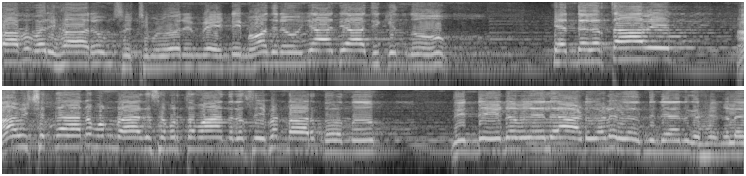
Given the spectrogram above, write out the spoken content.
പാപപരിഹാരവും സൃഷ്ടി മുഴുവനും വേണ്ടി മോചനവും ഞാൻ യാചിക്കുന്നു. എന്റെ കർത്താവെ ആവശ്യക്കാരമുണ്ടാകെ സമർത്ഥമായ നിരസി ഭണ്ഡാരം തുറന്ന് നിന്റെ ഇടവകയിലെ ആടുകളിൽ നിന്റെ അനുഗ്രഹങ്ങളെ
